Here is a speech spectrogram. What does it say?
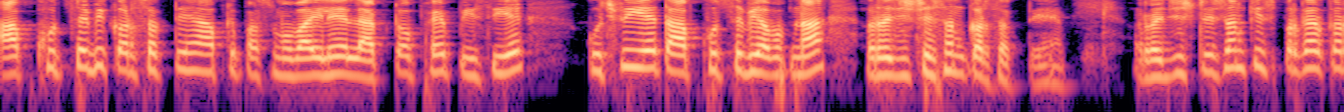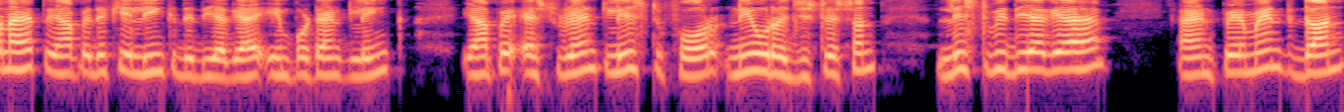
आप खुद से भी कर सकते हैं आपके पास मोबाइल है लैपटॉप है पीसी है कुछ भी है तो आप खुद से भी आप अपना रजिस्ट्रेशन कर सकते हैं। रजिस्ट्रेशन किस प्रकार करना है? तो यहाँ पे देखिए लिंक दे दिया गया है, इम्पोर्टेंट लिंक। यहाँ पे student list for new registration list भी दिया गया है and payment done.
